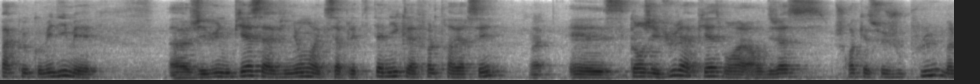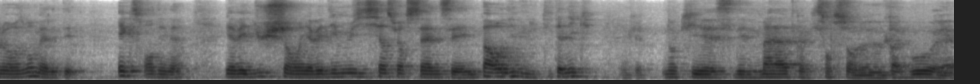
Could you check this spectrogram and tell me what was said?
pas que comédie, mais euh, j'ai vu une pièce à Avignon euh, qui s'appelait Titanic, la folle traversée, Ouais. Et quand j'ai vu la pièce, bon, alors déjà, je crois qu'elle se joue plus, malheureusement, mais elle était extraordinaire. Il y avait du chant, il y avait des musiciens sur scène, c'est une parodie du Titanic. Donc c'est des malades quoi, qui sont sur le paquebot et euh,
